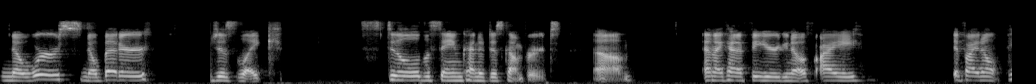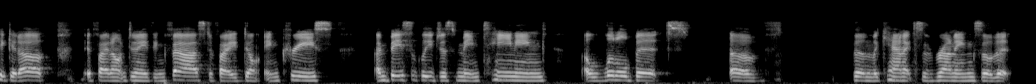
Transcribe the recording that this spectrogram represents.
No worse, no better, just like still the same kind of discomfort. Um, and I kind of figured, you know, if I if I don't pick it up, if I don't do anything fast, if I don't increase, I'm basically just maintaining a little bit of the mechanics of running so that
